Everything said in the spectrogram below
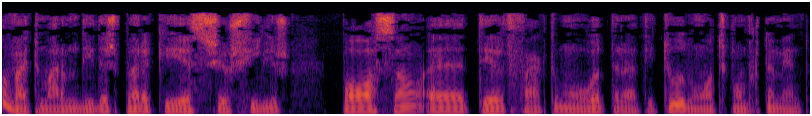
ele vai tomar medidas para que esses seus filhos possam uh, ter de facto uma outra atitude, um outro comportamento.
